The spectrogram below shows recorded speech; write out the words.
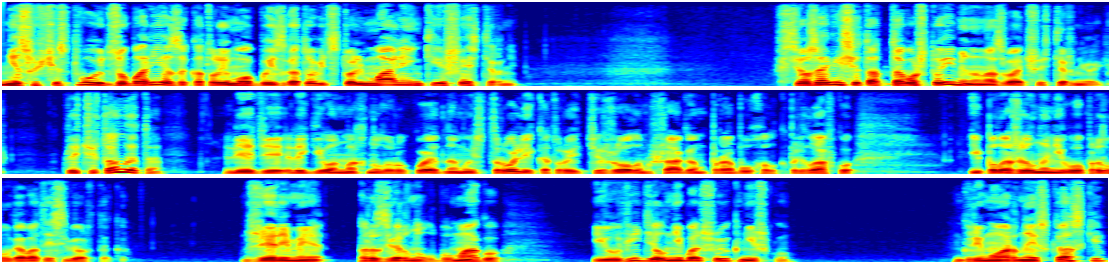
не существует зубореза, который мог бы изготовить столь маленькие шестерни». «Все зависит от того, что именно назвать шестерней. Ты читал это?» Леди Легион махнула рукой одному из троллей, который тяжелым шагом пробухал к прилавку и положил на него продолговатый сверток. Джереми развернул бумагу и увидел небольшую книжку. «Гримуарные сказки?»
